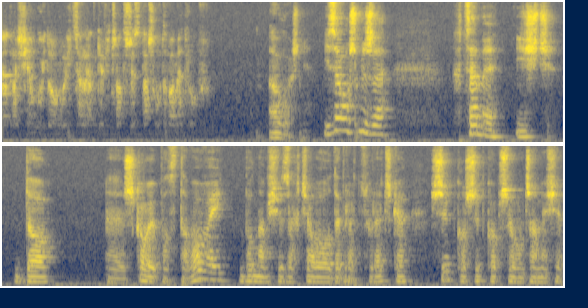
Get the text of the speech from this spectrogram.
Na trasie mój dom ulica Lękiewicza 302 metrów. O właśnie. I załóżmy, że chcemy iść do e, szkoły podstawowej, bo nam się zachciało odebrać córeczkę. Szybko, szybko przełączamy się.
